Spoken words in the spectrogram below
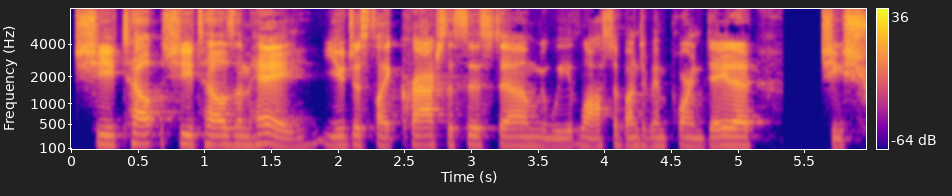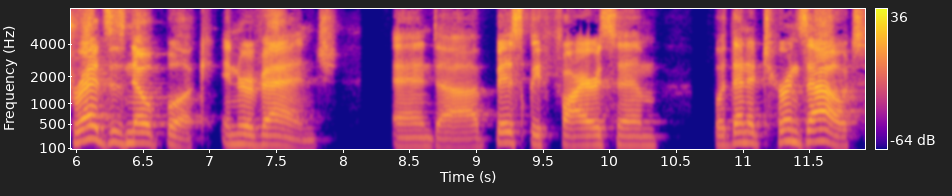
she tell she tells him, "Hey, you just like crashed the system. We lost a bunch of important data." She shreds his notebook in revenge and uh, basically fires him but then it turns out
